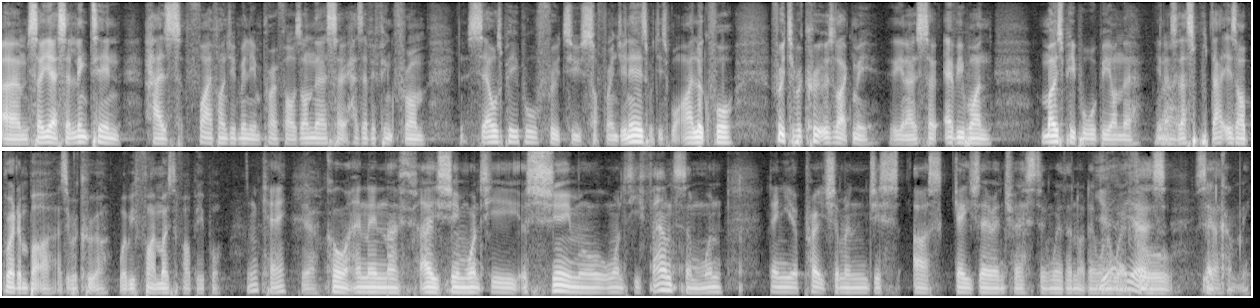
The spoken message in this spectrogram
Um, so yeah, so LinkedIn has 500 million profiles on there. So it has everything from you know, salespeople through to software engineers, which is what I look for, through to recruiters like me. You know, so everyone, most people will be on there. You know, so that's that is our bread and butter as a recruiter, where we find most of our people. Okay. Yeah. Cool. And then I, I assume once you assume or once you found someone, then you approach them and just ask, gauge their interest and whether or not they want to work yes. for said company.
